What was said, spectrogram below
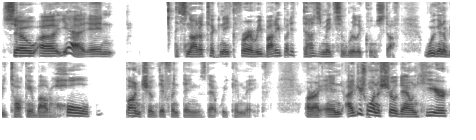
so uh, yeah, and it's not a technique for everybody, but it does make some really cool stuff. We're going to be talking about a whole bunch of different things that we can make. All right, and I just want to show down here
